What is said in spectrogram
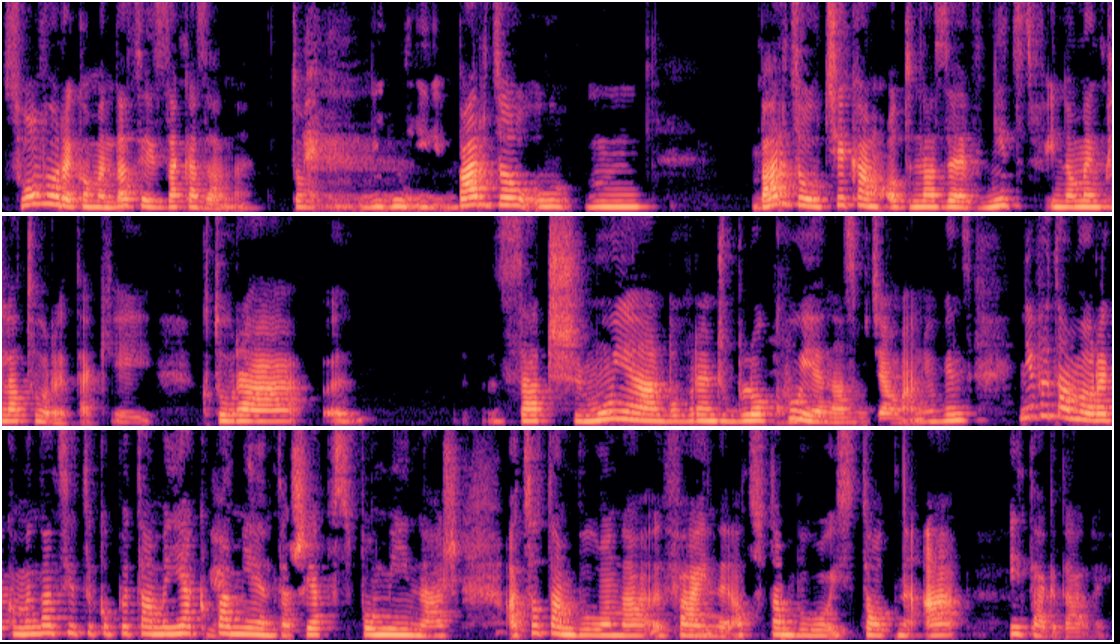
Słowo rekomendacja jest zakazane. To bardzo, mm, bardzo uciekam od nazewnictw i nomenklatury takiej, która y, zatrzymuje albo wręcz blokuje nas w działaniu. Więc nie pytamy o rekomendacje, tylko pytamy, jak pamiętasz, jak wspominasz, a co tam było na, fajne, a co tam było istotne, a i tak dalej.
